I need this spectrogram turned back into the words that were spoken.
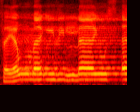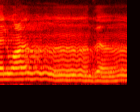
فيومئذ لا يسأل عن ذنبه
